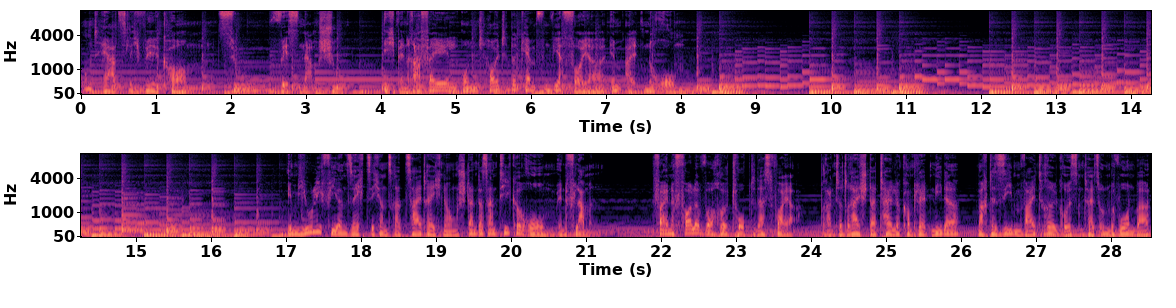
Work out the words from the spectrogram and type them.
und herzlich willkommen zu Wissen am Schuh. Ich bin Raphael und heute bekämpfen wir Feuer im alten Rom. Im Juli 64 unserer Zeitrechnung stand das antike Rom in Flammen. Für eine volle Woche tobte das Feuer, brannte drei Stadtteile komplett nieder machte sieben weitere größtenteils unbewohnbar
